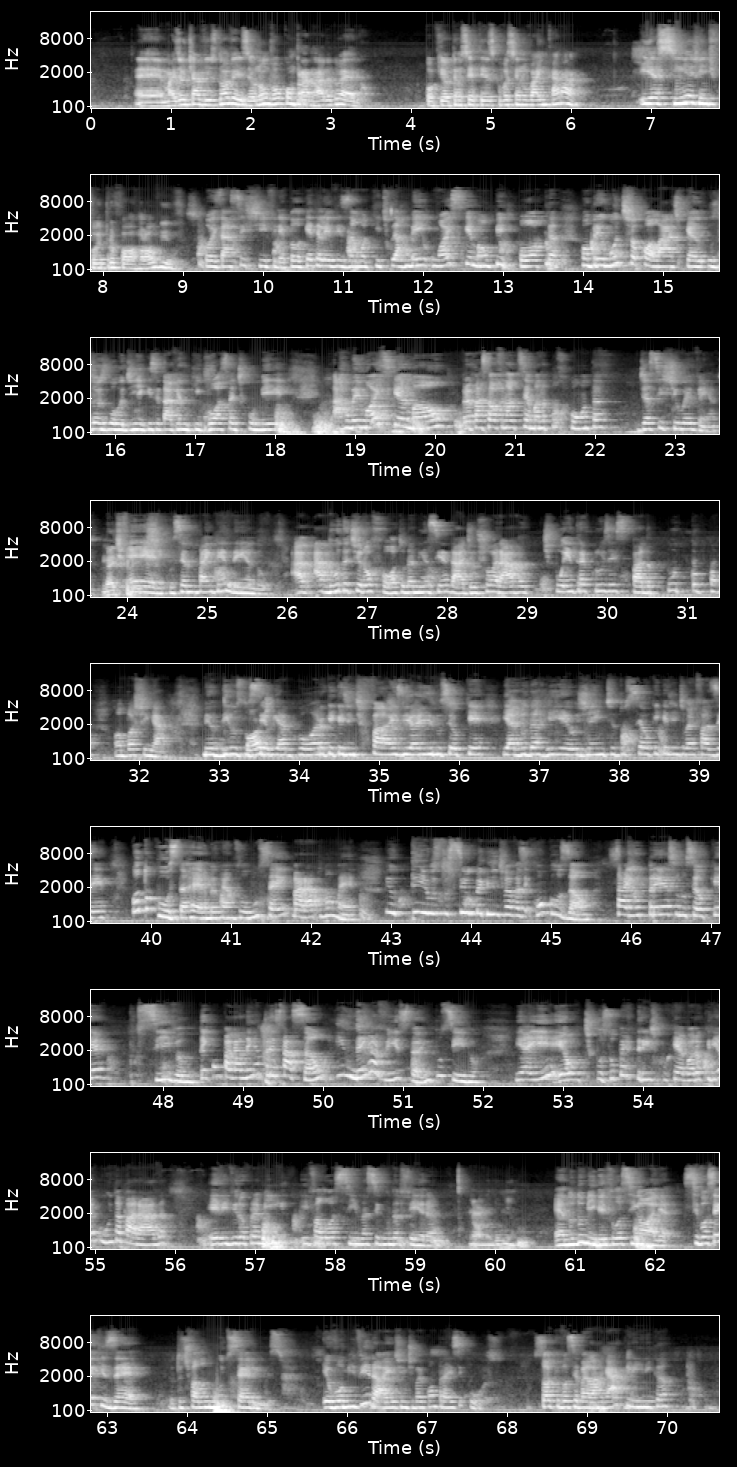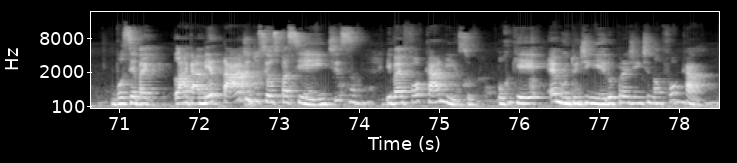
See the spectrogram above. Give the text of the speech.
É, mas eu te aviso de uma vez, eu não vou comprar nada do Érico, porque eu tenho certeza que você não vai encarar. E assim a gente foi pro Fórmula ao vivo. Pois assisti, filha. Coloquei televisão aqui, tipo, arrumei um maior esquemão, pipoca, comprei um monte de chocolate, porque os dois gordinhos aqui você tá vendo que gosta de comer. Arrumei um maior esquemão para passar o final de semana por conta de assistir o evento. Netflix. Érico, você não tá entendendo. A, a, Duda tirou foto da minha ansiedade. Eu chorava, tipo, entre a cruz e a espada. Puta, não posso xingar. Meu Deus do Pode? céu, e agora? O que, que a gente faz? E aí, não sei o quê. E a Duda ria, eu, gente do céu, o que, que a gente vai fazer? Quanto custa, Herman? O Herman falou, não sei, barato não é. Meu Deus do céu, como é que a gente vai fazer? Conclusão, saiu o preço, não sei o quê. Impossível, não tem como pagar nem a prestação e nem a vista. Impossível. E aí eu, tipo, super triste, porque agora eu queria muito a parada. Ele virou para mim e falou assim na segunda-feira. Não, no domingo. É, no domingo. Ele falou assim: olha, se você quiser, eu tô te falando muito sério isso. Eu vou me virar e a gente vai comprar esse curso. Só que você vai largar a clínica, você vai largar metade dos seus pacientes e vai focar nisso. Porque é muito dinheiro pra gente não focar.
